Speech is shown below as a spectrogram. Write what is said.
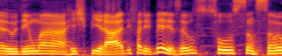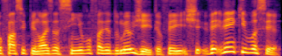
eu dei uma respirada e falei, beleza, eu sou o Sansão, eu faço hipnose assim, eu vou fazer do meu jeito. Eu falei, "Che- vem vem aqui você.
